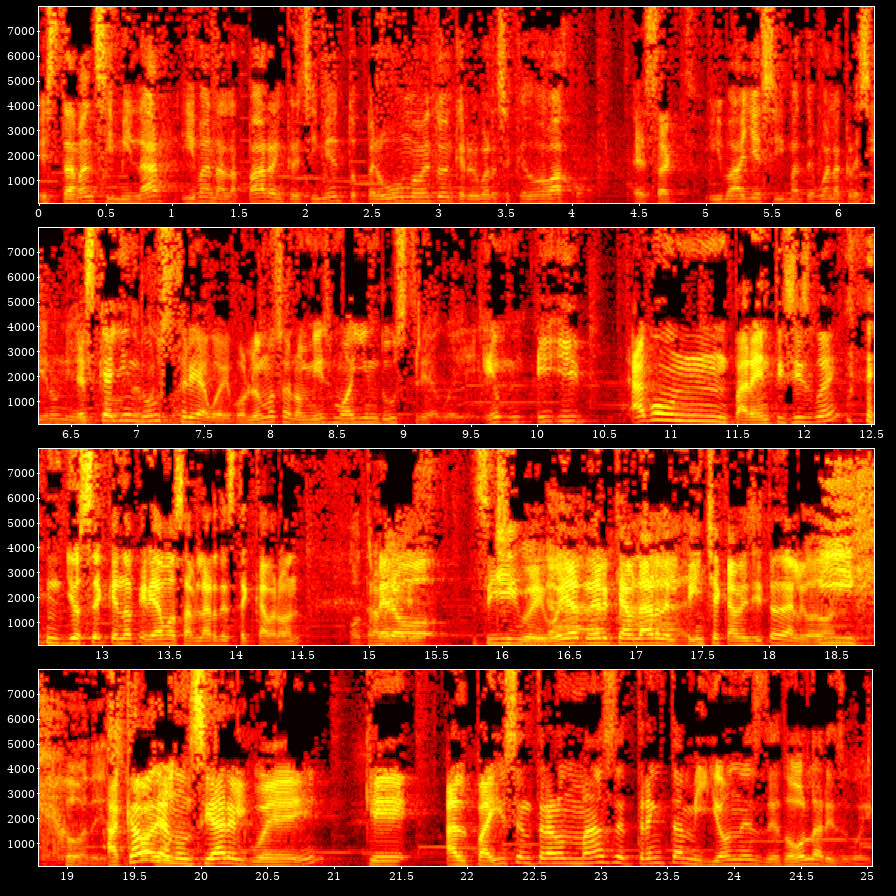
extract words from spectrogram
estaban similar, iban a la par en crecimiento, pero hubo un momento en que Río Verde se quedó abajo Exacto. y Valles y Matehuala crecieron. Y Es que hay industria, güey. Volvemos a lo mismo, hay industria, güey. Y, y- y hago un paréntesis, güey. Yo sé que no queríamos hablar de este cabrón. ¿Otra pero vez? sí, güey. Voy a tener que hablar del pinche cabecita de algodón. Hijo de... Acaba de anunciar el güey que al país entraron más de 30 millones de dólares, güey.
